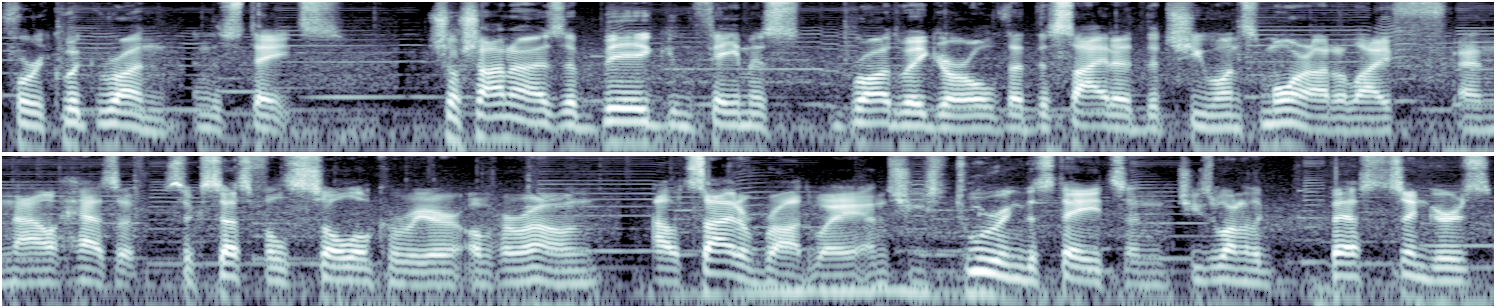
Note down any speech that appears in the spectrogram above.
for a quick run in the States. Shoshana is a big and famous Broadway girl that decided that she wants more out of life and now has a successful solo career of her own outside of Broadway. And she's touring the States and she's one of the best singers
